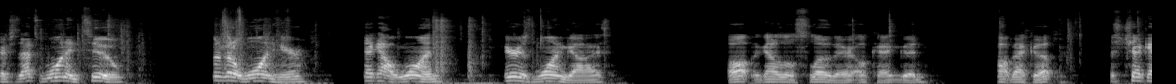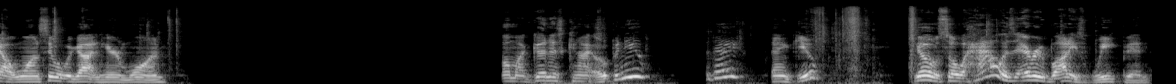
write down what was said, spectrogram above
Okay, so that's one and two. I'm gonna go to one here. Check out one. Here is one, guys. Oh, it got a little slow there. Okay, good. Pop back up. Let's check out one. See what we got in here in one. Oh my goodness, can I open you today? Thank you. Yo, so how has everybody's week been?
